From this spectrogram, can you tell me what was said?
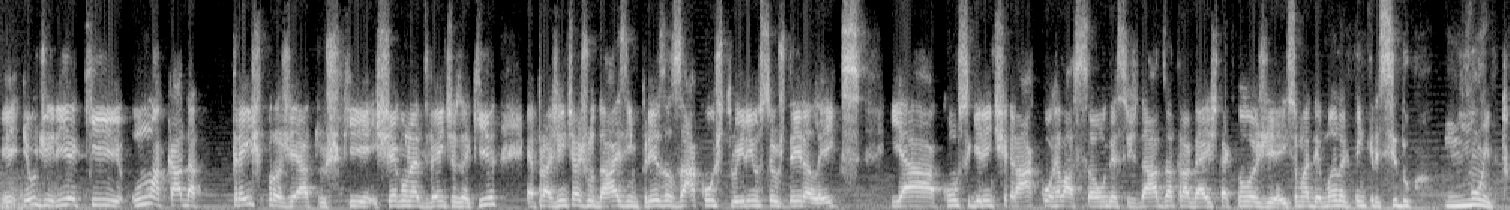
Eu diria que um a cada três projetos que chegam na Adventures aqui é para a gente ajudar as empresas a construírem os seus data lakes e a conseguirem tirar a correlação desses dados através de tecnologia. Isso é uma demanda que tem crescido muito.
